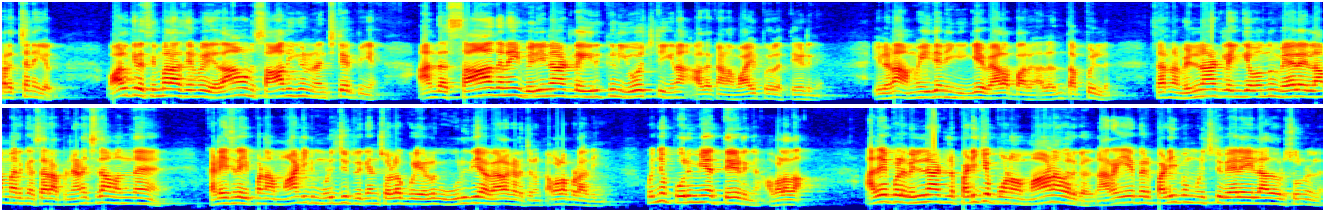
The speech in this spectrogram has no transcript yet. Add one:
பிரச்சனைகள் வாழ்க்கையில் சிம்மராசி என்பது ஏதாவது ஒன்று சாதிக்கணும்னு நினச்சிட்டே இருப்பீங்க. அந்த சாதனை வெளிநாட்டில் இருக்குன்னு யோசிச்சிட்டிங்கன்னா அதற்கான வாய்ப்புகளை தேடுங்க. இல்லைனா அமைதியாக நீங்கள் இங்கேயே வேலை பாருங்கள் அதில் வந்து தப்பு இல்லை. சார் நான் வெளிநாட்டில் இங்கே வந்தும் வேலை இல்லாமல் இருக்கேன் சார். அப்படி நினச்சி தான் வந்தேன். கடைசியில் இப்போ நான் மாட்டிட்டு முடிச்சிட்ருக்கேன்னு சொல்லக்கூடியவர்களுக்கு உறுதியாக வேலை கிடச்சிடும் கவலைப்படாதீங்க. கொஞ்சம் பொறுமையாக தேடுங்க. அவ்வளோதான் அதே போல் வெளிநாட்டில் படிக்க போன மாணவர்கள் நிறைய பேர் படிப்பை முடிச்சுட்டு வேலை இல்லாத ஒரு சூழ்நிலை.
